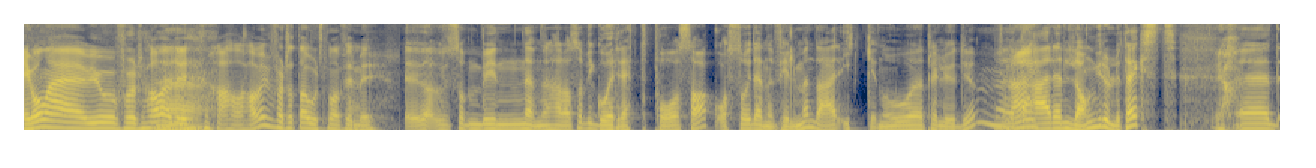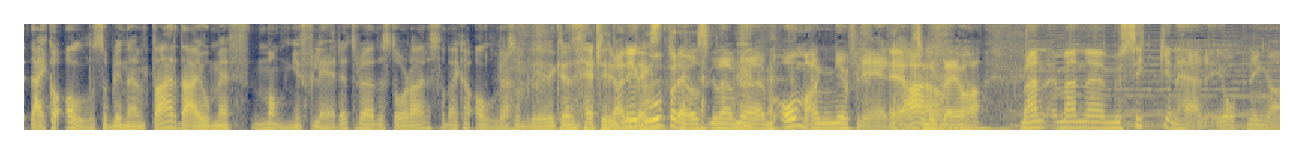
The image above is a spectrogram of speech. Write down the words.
Egon er jo for, han, er, jo fortsatt av Olsmann-filmer. Eh, som vi nevner her, altså. Vi går rett på sak, også i denne filmen. Det er ikke noe preludium. Nei. Det er en lang rulletekst. Ja. Eh, det er ikke alle som blir nevnt der. Det er jo med mange flere, tror jeg det står der. Så det er ikke alle ja. som blir kreditert i rulleteksten. Ja, de er gode på det å nevne Og mange flere, ja, som de pleier å ha. Men, men uh, musikken her i åpninga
